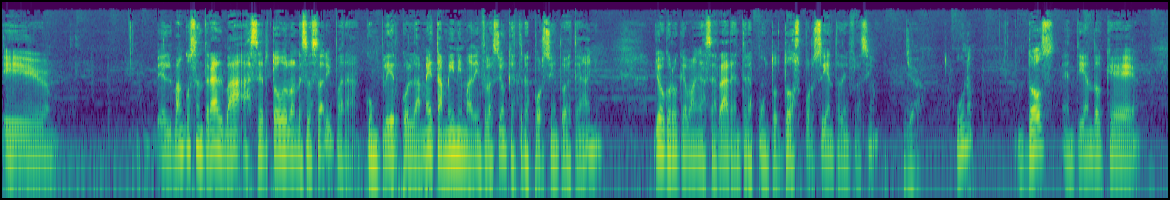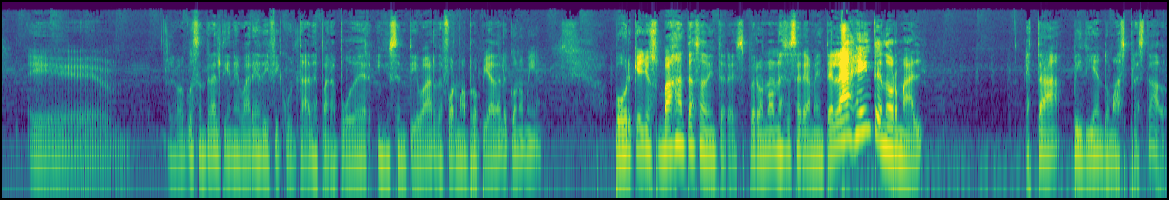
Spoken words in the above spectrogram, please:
eh, el Banco Central va a hacer todo lo necesario para cumplir con la meta mínima de inflación, que es 3% de este año. Yo creo que van a cerrar en 3.2% de inflación. Ya. Uno. Dos, entiendo que eh, el Banco Central tiene varias dificultades para poder incentivar de forma apropiada la economía. porque ellos bajan tasa de interés, pero no necesariamente. La gente normal está pidiendo más prestado.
